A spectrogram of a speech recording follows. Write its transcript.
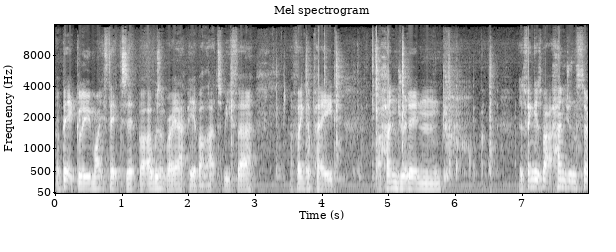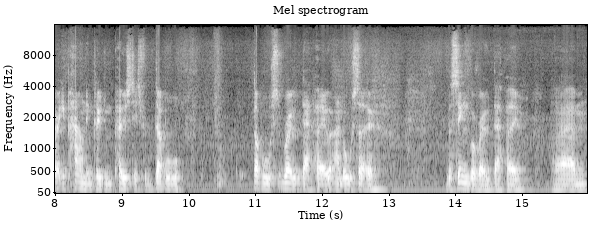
a bit of glue might fix it, but I wasn't very happy about that to be fair. I think I paid a hundred and I think it's about 130 pound including postage for double double road depot and also the single road depot. Um,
